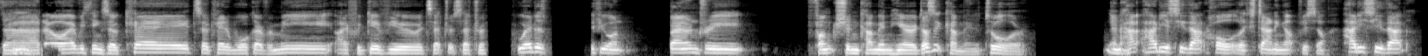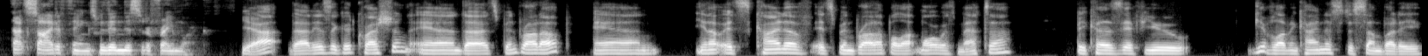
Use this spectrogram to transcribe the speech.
that mm. oh everything's okay it's okay to walk over me i forgive you etc etc where does if you want boundary function come in here does it come in at all or and how, how do you see that whole like standing up for yourself how do you see that that side of things within this sort of framework yeah that is a good question and uh, it's been brought up and you know it's kind of it's been brought up a lot more with metta because if you give loving kindness to somebody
